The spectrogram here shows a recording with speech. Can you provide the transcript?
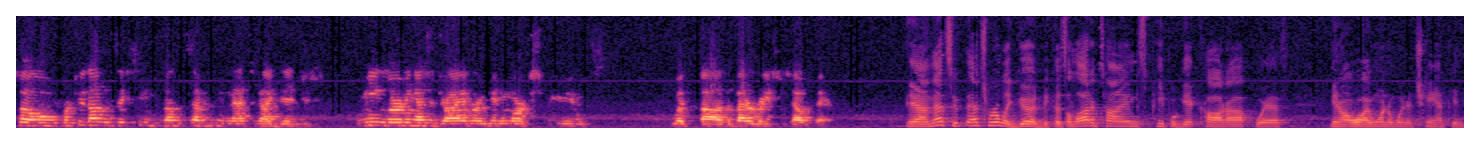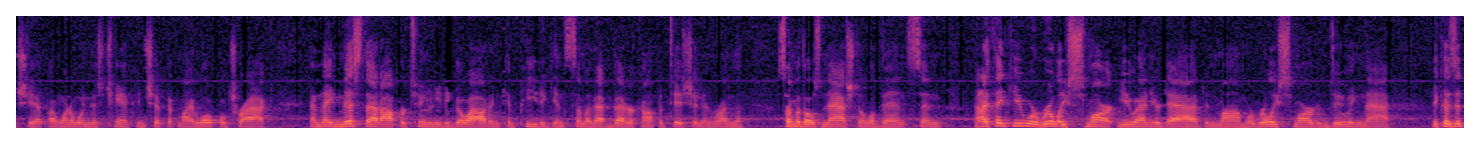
So for 2016, 2017, that's what I did. Just me learning as a driver and getting more experience with uh, the better racers out there. Yeah, and that's that's really good because a lot of times people get caught up with, you know, oh, I want to win a championship. I want to win this championship at my local track, and they miss that opportunity to go out and compete against some of that better competition and run the, some of those national events. And, and I think you were really smart. You and your dad and mom were really smart in doing that because it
